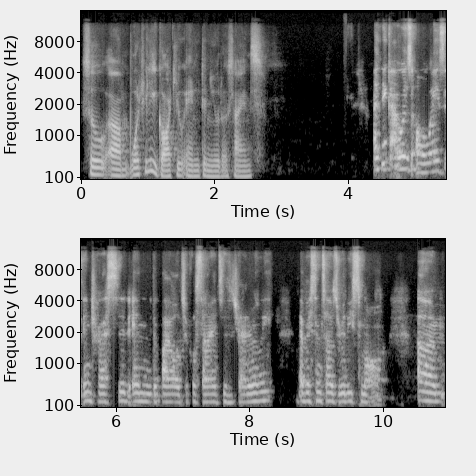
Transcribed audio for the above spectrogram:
So, um, what really got you into neuroscience? I think I was always interested in the biological sciences generally, ever since I was really small. Um,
